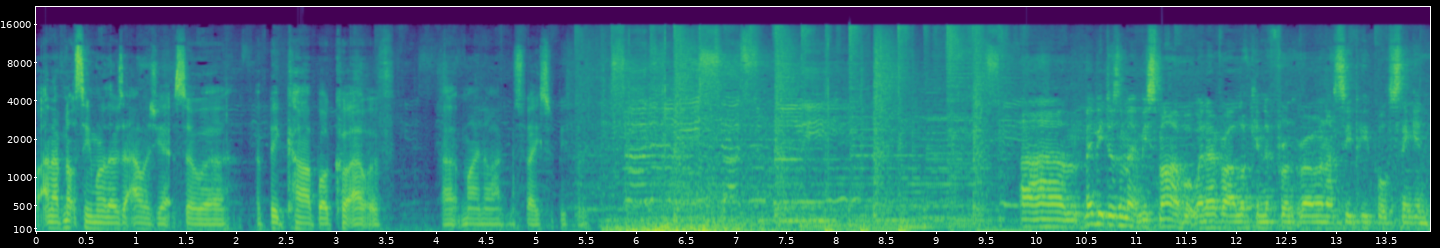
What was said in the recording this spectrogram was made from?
and I've not seen one of those at ours yet. So uh, a big cardboard cutout of uh, mine Adam's face would be funny. Um, maybe it doesn't make me smile, but whenever I look in the front row and I see people singing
